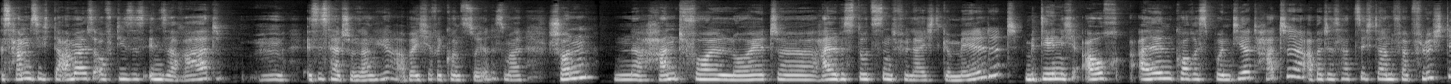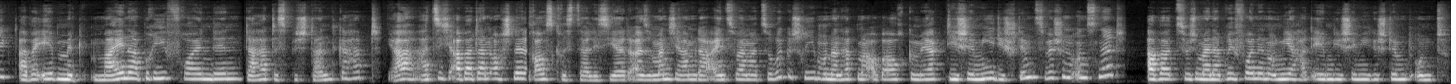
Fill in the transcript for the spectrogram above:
es haben sich damals auf dieses Inserat es ist halt schon lange her, aber ich rekonstruiere das mal, schon eine Handvoll Leute, halbes Dutzend vielleicht gemeldet, mit denen ich auch allen korrespondiert hatte, aber das hat sich dann verflüchtigt. Aber eben mit meiner Brieffreundin, da hat es Bestand gehabt. Ja, hat sich aber dann auch schnell rauskristallisiert. Also manche haben da ein, zweimal zurückgeschrieben und dann hat man aber auch gemerkt, die Chemie, die stimmt zwischen uns nicht. Aber zwischen meiner Brieffreundin und mir hat eben die Chemie gestimmt und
